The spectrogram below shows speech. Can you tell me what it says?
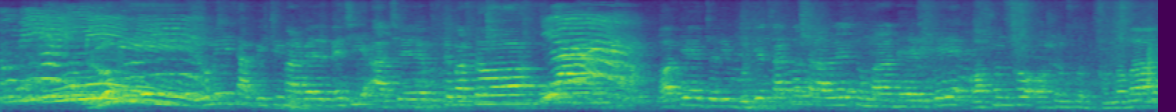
রুমি। রুমি ছাব্বিশটি মার্বেল বেশি আছে বুঝতে পারছ? ওকে যদি বুঝে থাকো তাহলে তোমাদেরকে অসংখ্য অসংখ্য ধন্যবাদ।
